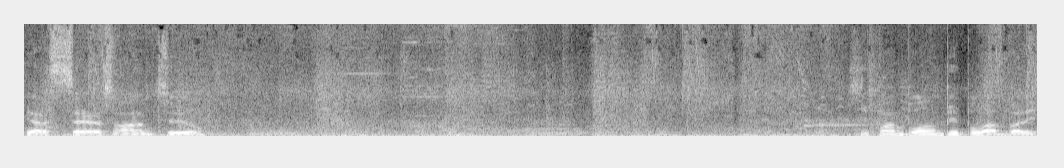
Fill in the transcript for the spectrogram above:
Got a Ceres on him too. Keep on blowing people up, buddy.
